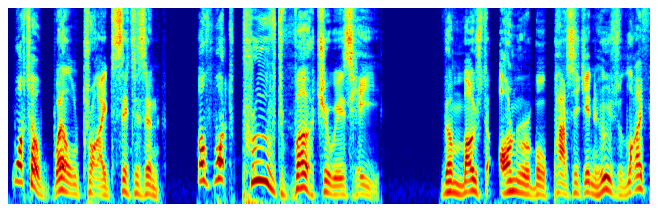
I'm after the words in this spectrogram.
What a well tried citizen! Of what proved virtue is he? The most honourable passage in whose life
